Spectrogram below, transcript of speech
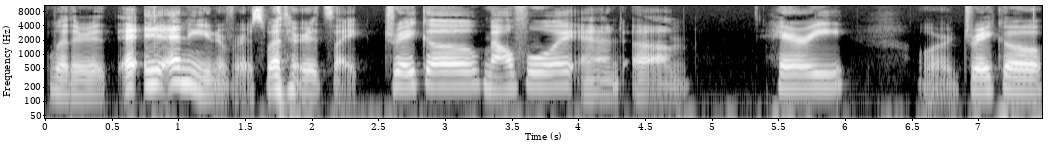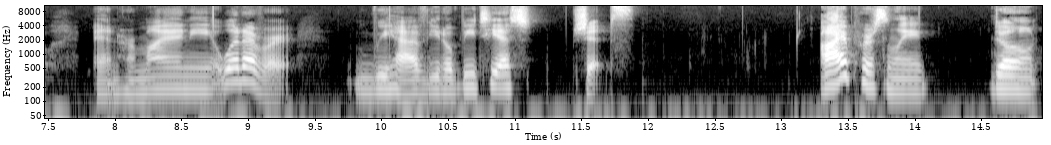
whether in any universe, whether it's like Draco Malfoy and um, Harry, or Draco and Hermione, whatever. We have you know BTS ships. I personally don't.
